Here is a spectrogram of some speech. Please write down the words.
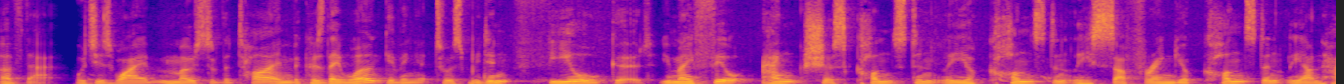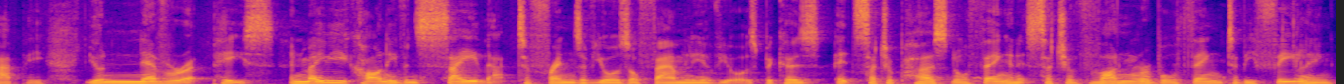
of that, which is why most of the time, because they weren't giving it to us, we didn't feel good. You may feel anxious constantly. You're constantly suffering. You're constantly unhappy. You're never at peace. And maybe you can't even say that to friends of yours or family of yours because it's such a personal thing and it's such a vulnerable thing to be feeling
